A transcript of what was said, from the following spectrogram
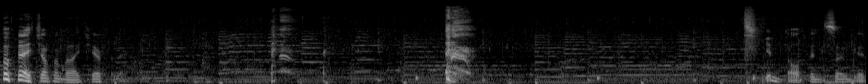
Why did I jump on my chair for that? Dolphin's so good.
